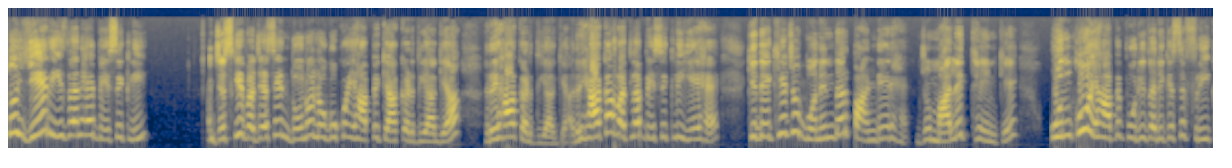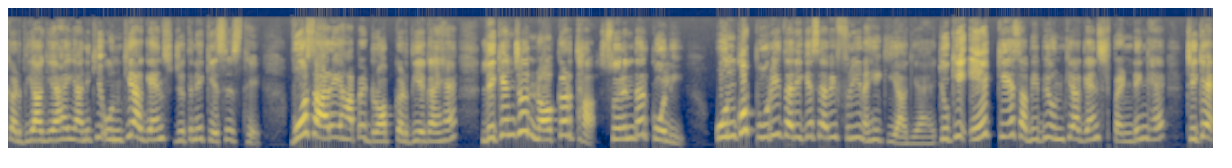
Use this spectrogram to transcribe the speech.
तो ये रीजन है बेसिकली जिसकी वजह से इन दोनों लोगों को यहाँ पे क्या कर दिया गया? रिहा कर दिया गया। रिहा का मतलब बेसिकली ये है कि देखिए, जो मोनिंदर पांडेर हैं, जो मालिक थे इनके, उनको यहाँ पे पूरी तरीके से फ्री कर दिया गया है, यानी कि उनके अगेंस्ट जितने केसेस थे, वो सारे यहाँ पे ड्रॉप कर दिए गए हैं। लेकिन जो नौकर था, सुरेंदर कोहली उनको पूरी तरीके से अभी फ्री नहीं किया गया है क्योंकि एक केस अभी भी उनके अगेंस्ट पेंडिंग है ठीक है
